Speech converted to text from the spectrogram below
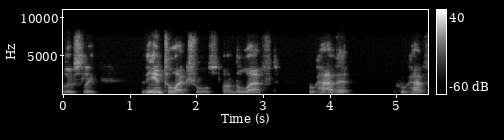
loosely, the intellectuals on the left who have it, who have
